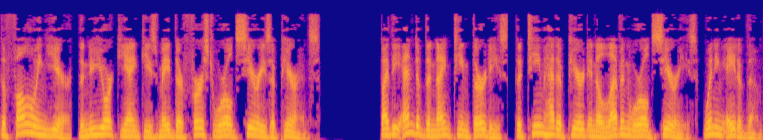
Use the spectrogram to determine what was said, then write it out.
The following year, the New York Yankees made their first World Series appearance. By the end of the 1930s, the team had appeared in 11 World Series, winning eight of them.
